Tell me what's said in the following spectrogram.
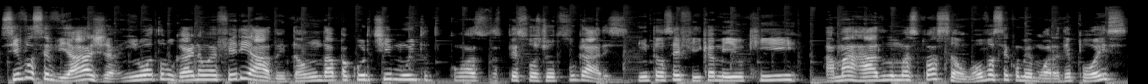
Se você viaja, em outro lugar não é feriado, então não dá para curtir muito com as, as pessoas de outros lugares. Então você fica meio que amarrado numa situação. Ou você comemora depois,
